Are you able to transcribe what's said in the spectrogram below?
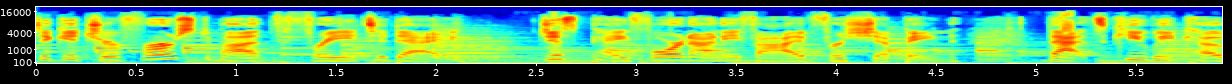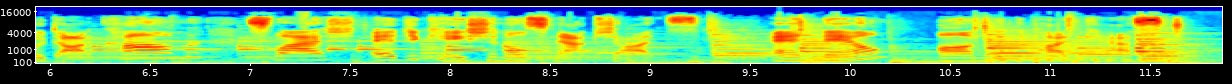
to get your first month free today. Just pay $4.95 for shipping. That's kiwico.com slash educational snapshots. And now, on with the podcast.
